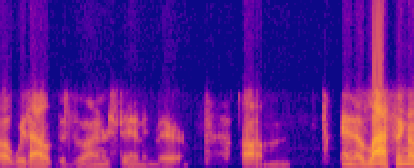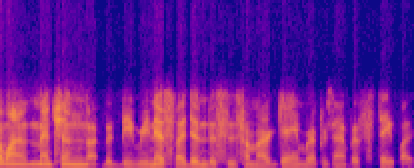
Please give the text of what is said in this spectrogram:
uh, without the designer standing there. Um, and the last thing I want to mention would be remiss if I didn't. This is from our game represent with Statewide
